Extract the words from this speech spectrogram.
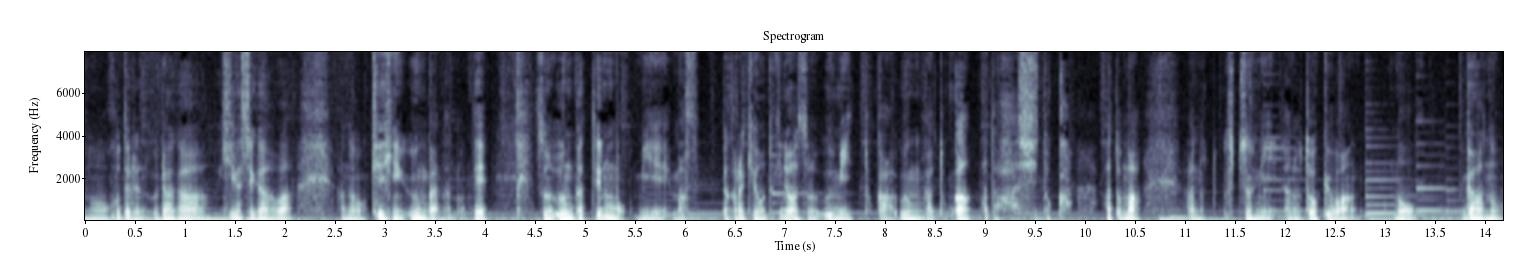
のホテルの裏側東側はあの京浜運河なのでその運河っていうのも見えますだから基本的にはその海とか運河とかあと橋とかあとまああの普通にあの東京湾の側の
